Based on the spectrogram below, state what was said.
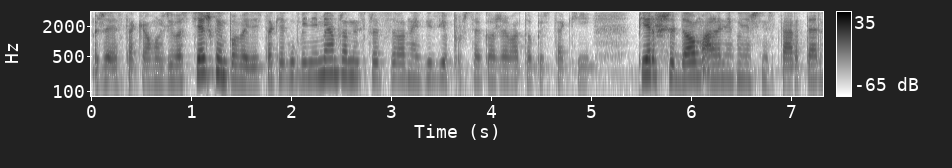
że jest taka możliwość. Ciężko im powiedzieć, tak jak mówię, nie miałam żadnej sprecyzowanej wizji, oprócz tego, że ma to być taki pierwszy dom, ale niekoniecznie starter.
